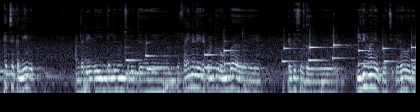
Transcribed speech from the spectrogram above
எக்கச்சக்க லீவு அந்த லீவு இந்த லீவுன்னு சொல்லிட்டு அது இந்த ஃபைனல் இயருக்கு வந்து ரொம்ப ஒரு எப்படி சொல்கிறது ஒரு இது மாதிரி போச்சு. ஏதோ ஒரு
